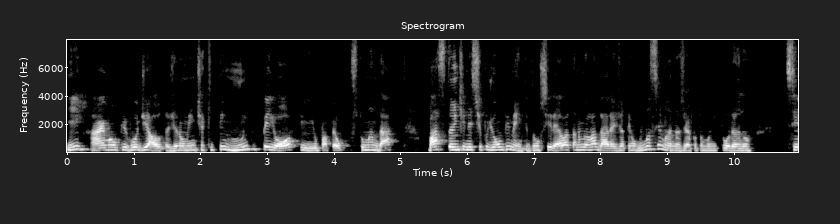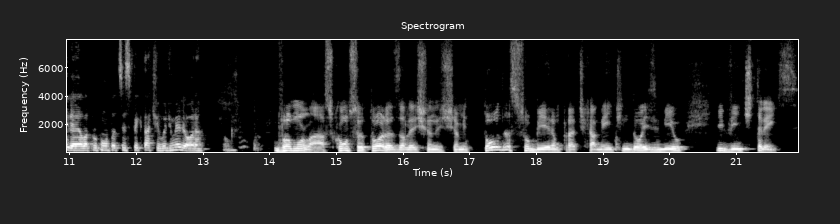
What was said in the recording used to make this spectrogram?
e arma o pivô de alta. Geralmente aqui tem muito payoff e o papel costuma andar bastante nesse tipo de rompimento. Então, Cirela está no meu radar. Aí já tem algumas semanas já que eu estou monitorando Cirela por conta dessa expectativa de melhora. Então... Vamos lá. As construtoras, Alexandre Chame, todas subiram praticamente em 2023.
